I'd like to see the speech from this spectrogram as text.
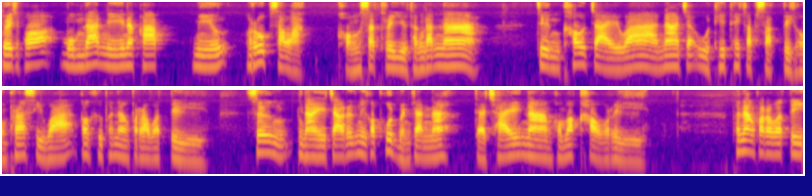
โดยเฉพาะมุมด้านนี้นะครับ มีรูปสลักของสตรีอยู่ทางด้านหน้า จึงเข้าใจว่าน่าจะอุทิศให้กับศักดิ์ของพระศิวะก็คือพระนางปราวตี ซึ่งในจารึกนี้ก็พูดเหมือนกันนะ แต่ใช้นามคำว่าเขารี พระนางปราวตี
